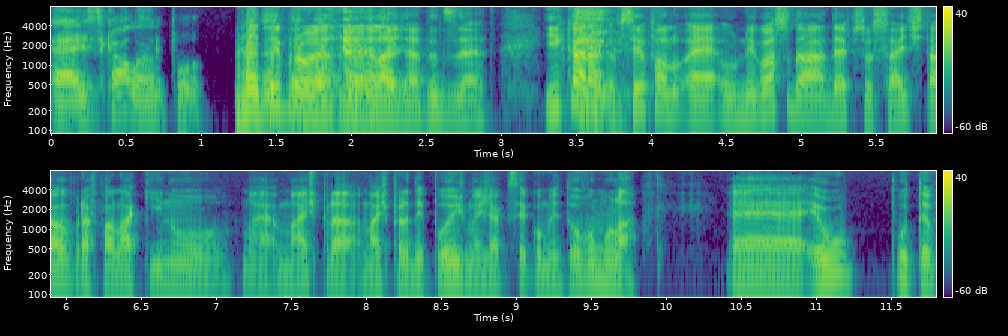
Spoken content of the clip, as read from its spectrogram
é, escalando, pô. Não tem problema, não, lá, já tudo certo. E, cara, você falou, é, o negócio da Death Society estava para falar aqui no mais para mais pra depois, mas já que você comentou, vamos lá. É, eu puta,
